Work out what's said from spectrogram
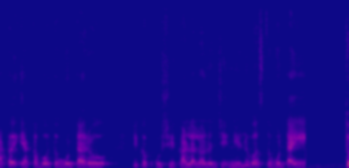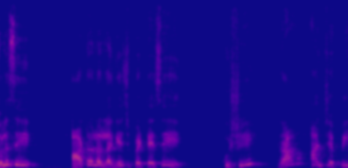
ఆటో ఎక్కబోతూ ఉంటారు. ఇక ఖుషి కళ్ళలో నుంచి నీళ్ళు వస్తూ ఉంటాయి. తులసి ఆటోలో లగేజ్ పెట్టేసి ఖుషి రా అని చెప్పి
